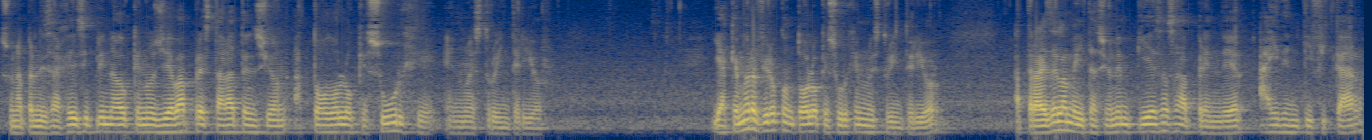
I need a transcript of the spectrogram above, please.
Es un aprendizaje disciplinado que nos lleva a prestar atención a todo lo que surge en nuestro interior. ¿Y a qué me refiero con todo lo que surge en nuestro interior? A través de la meditación empiezas a aprender a identificar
